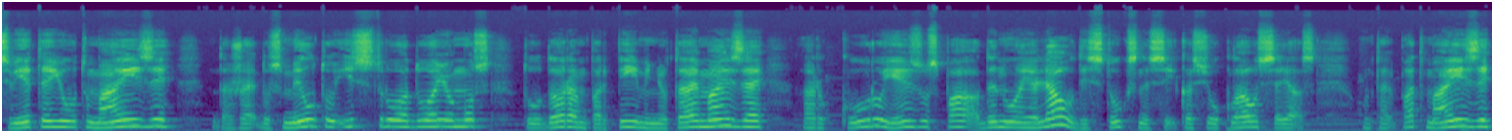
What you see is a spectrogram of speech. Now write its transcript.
svietējūt maizi, dažādus miltu izstrodojumus, to daram par pīmiņu tai maizei, ar kuru Jēzus pādinoja ļaudis tūkstnesī, kas jau klausējās, un tāpat maizi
